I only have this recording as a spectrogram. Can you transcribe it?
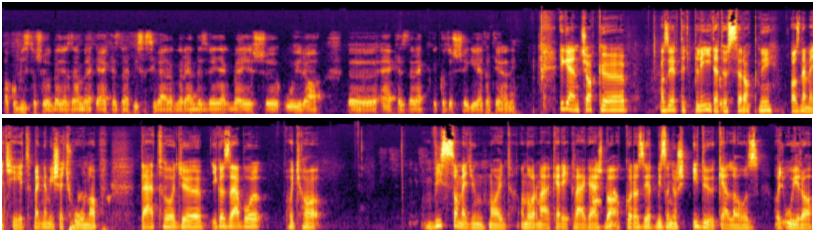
akkor biztos vagyok benne, hogy az emberek elkezdenek visszaszivárogni a rendezvényekbe, és újra elkezdenek közösségi életet élni. Igen, csak azért egy plétet összerakni, az nem egy hét, meg nem is egy hónap. Tehát, hogy igazából, hogyha visszamegyünk majd a normál kerékvágásba, akkor azért bizonyos idő kell ahhoz, hogy újra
